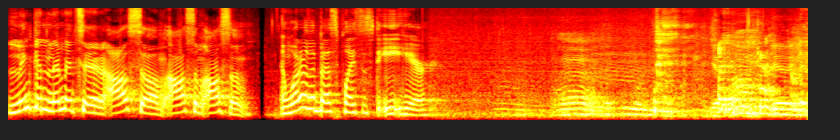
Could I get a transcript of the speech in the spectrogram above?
Lincoln Lemington. Awesome, awesome, awesome. And what are the best places to eat here? Mm. Your, mom, your, your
